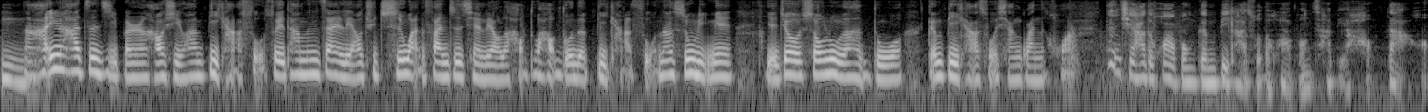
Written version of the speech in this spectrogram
嗯，那他因为他自己本人好喜欢毕卡索，所以他们在聊去吃晚饭之前聊了好多好多的毕卡索。那书里面也就收录了很多跟毕卡索相关的画。但其实他的画风跟毕卡索的画风差别好大哦。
